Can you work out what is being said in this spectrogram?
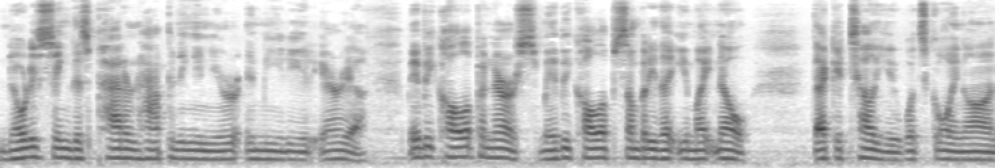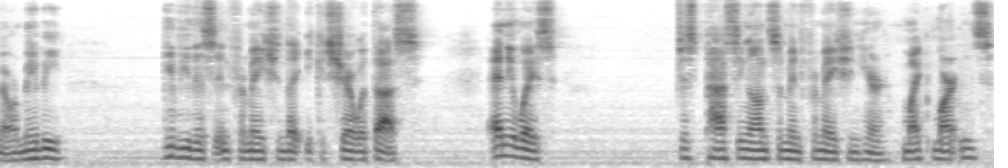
noticing this pattern happening in your immediate area? Maybe call up a nurse. Maybe call up somebody that you might know that could tell you what's going on or maybe give you this information that you could share with us. Anyways, just passing on some information here. Mike Martins,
